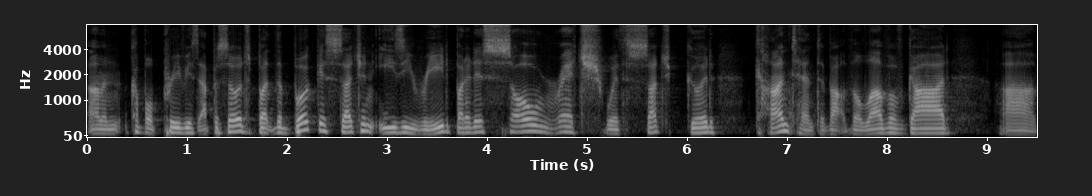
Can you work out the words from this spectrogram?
um, in a couple previous episodes, but the book is such an easy read, but it is so rich with such good content about the love of God, uh,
